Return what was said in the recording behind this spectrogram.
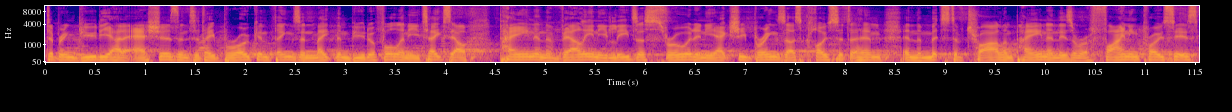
to bring beauty out of ashes and to take broken things and make them beautiful. And He takes our pain in the valley and He leads us through it and He actually brings us closer to Him in the midst of trial and pain. And there's a refining process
